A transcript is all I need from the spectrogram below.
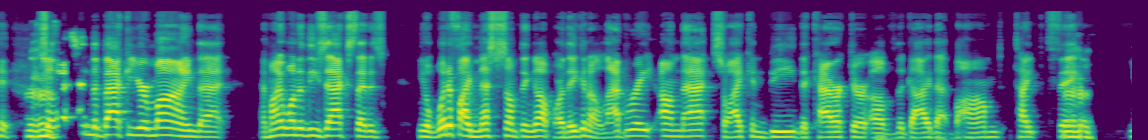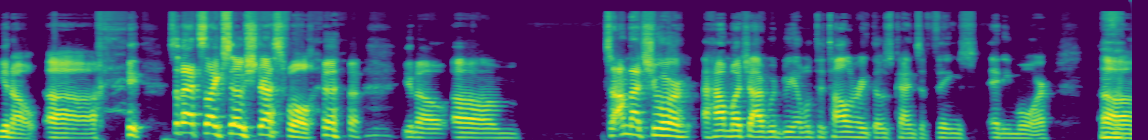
Mm-hmm. so that's in the back of your mind that am I one of these acts that is you know, what if I mess something up? Are they going to elaborate on that so I can be the character of the guy that bombed type thing? Mhm. You know, uh, so that's like so stressful, you know. Um, so I'm not sure how much I would be able to tolerate those kinds of things anymore. Mhm.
